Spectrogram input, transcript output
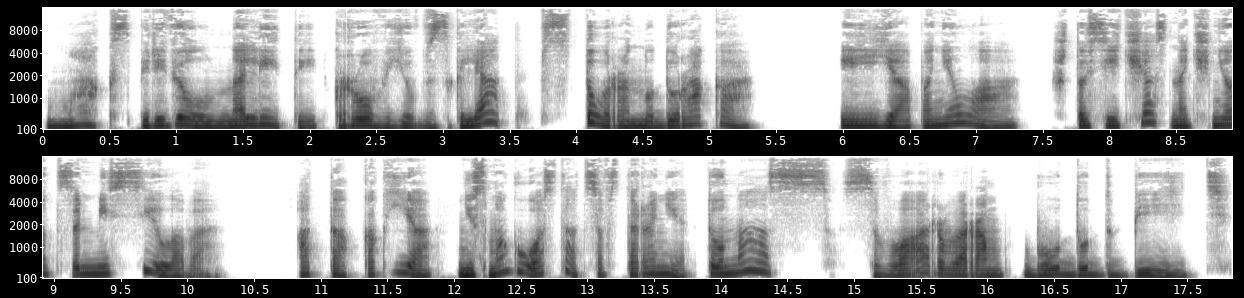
Макс перевел налитый кровью взгляд в сторону дурака. И я поняла, что сейчас начнется Месилова. А так как я не смогу остаться в стороне, то нас с варваром будут бить.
